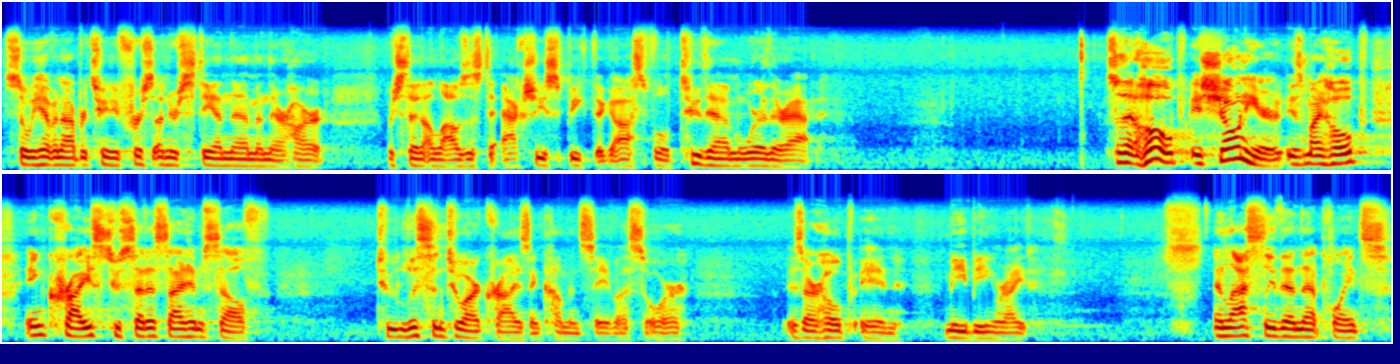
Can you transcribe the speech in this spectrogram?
So we have an opportunity to first understand them and their heart, which then allows us to actually speak the gospel to them where they're at. So that hope is shown here is my hope in Christ who set aside himself to listen to our cries and come and save us or is our hope in me being right. And lastly, then, that points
